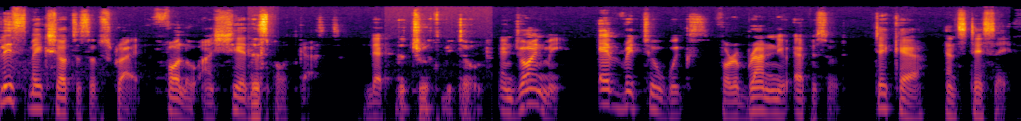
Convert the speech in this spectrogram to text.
Please make sure to subscribe, follow, and share this podcast. Let the truth be told. And join me every two weeks for a brand new episode. Take care and stay safe.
